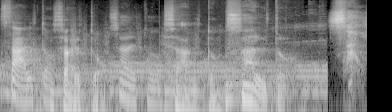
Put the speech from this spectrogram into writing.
Salto. Salto. Salto. Salto. Salto. Salto.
